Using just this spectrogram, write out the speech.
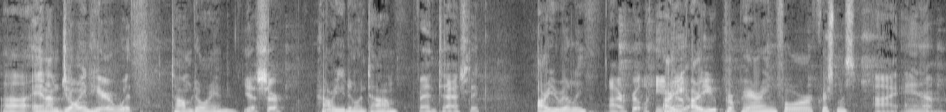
Uh, and I'm joined here with Tom Dorian. Yes, sir. How are you doing, Tom? Fantastic. Are you really? I really Are am. you Are you preparing for Christmas? I am.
